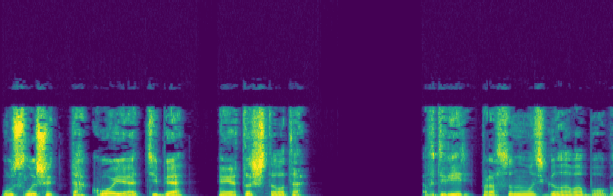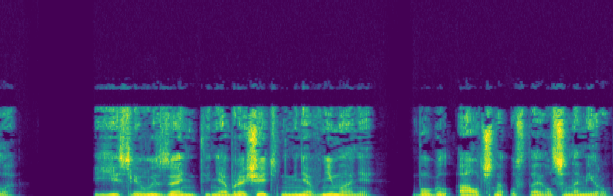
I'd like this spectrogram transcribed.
Услышать такое от тебя это что-то. В дверь просунулась голова Богла. Если вы заняты, не обращайте на меня внимания. Богл алчно уставился на миру.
